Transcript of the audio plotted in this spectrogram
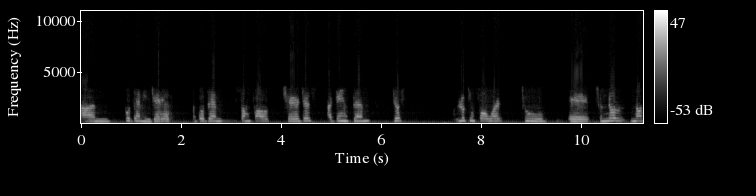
and put them in jail, put them some false charges against them, just looking forward to uh, to not not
